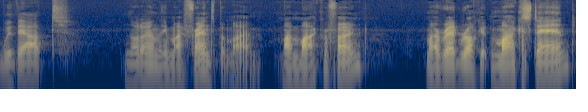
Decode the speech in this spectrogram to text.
without not only my friends but my my microphone, my Red Rocket mic stand,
